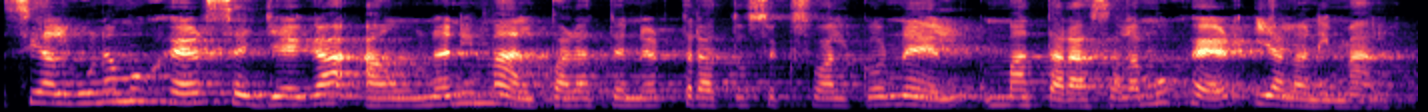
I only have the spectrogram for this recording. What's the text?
Si alguna mujer se llega a un animal para tener trato sexual con él, matarás a la mujer y al animal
